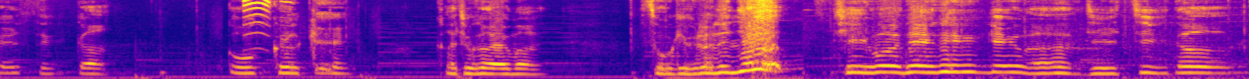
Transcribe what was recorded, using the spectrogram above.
했을까? 꼭 그렇게 가져가야만 속이 흐르느냐? 지워내는 게 와질지도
